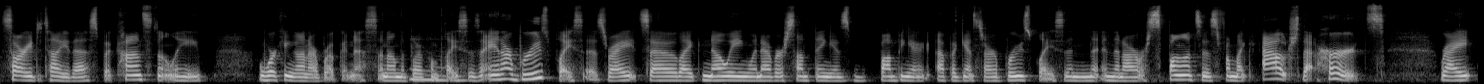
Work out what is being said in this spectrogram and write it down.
sorry to tell you this, but constantly working on our brokenness and on the broken mm-hmm. places and our bruised places, right? So, like knowing whenever something is bumping up against our bruised place, and, and then our response is from like, ouch, that hurts, right?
